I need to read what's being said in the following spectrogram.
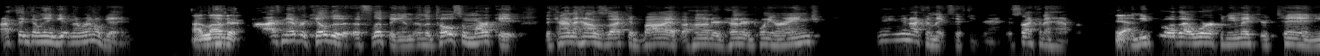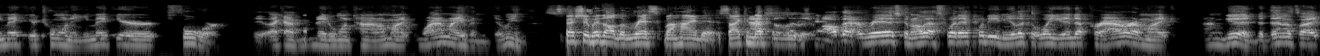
I think I'm going to get in the rental game. I love it. I've never killed it at flipping. And in the Tulsa market, the kind of houses I could buy at the 100, 120 range, you're not going to make 50 grand. It's not going to happen. Yeah. And you do all that work and you make your 10, you make your 20, you make your four like I've made one time. I'm like, why am I even doing this? Especially with all the risk behind it. So I can Absolutely. definitely all that risk and all that sweat equity, and you look at what you end up per hour. I'm like, I'm good. But then it's like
